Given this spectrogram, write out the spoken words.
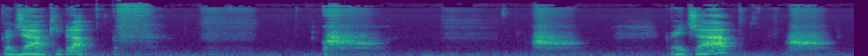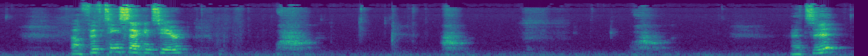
Good job, keep it up. Great job. About 15 seconds here. That's it.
